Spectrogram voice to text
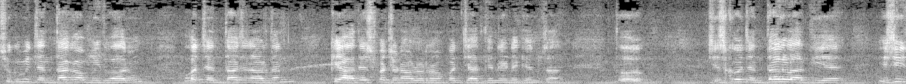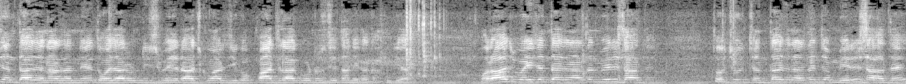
चूँकि मैं जनता का उम्मीदवार हूँ और जनता जनार्दन के आदेश पर चुनाव लड़ रहा हूँ, पंचायत के निर्णय के अनुसार। तो जिसको जनता लड़ाती है, इसी जनता जनार्दन ने 2019 में राजकुमार जी को पाँच लाख वोटों से जिताने का काम किया। और आज वही जनता जनार्दन मेरे साथ है। तो जो जनता जनार्दन जब मेरे साथ है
